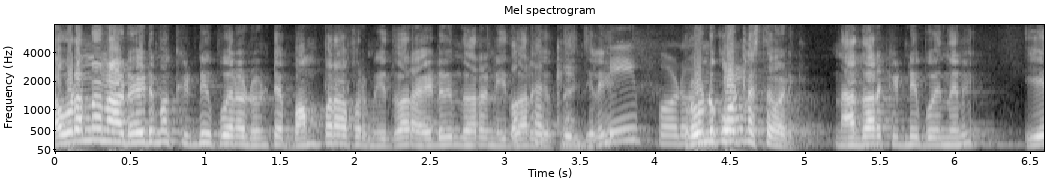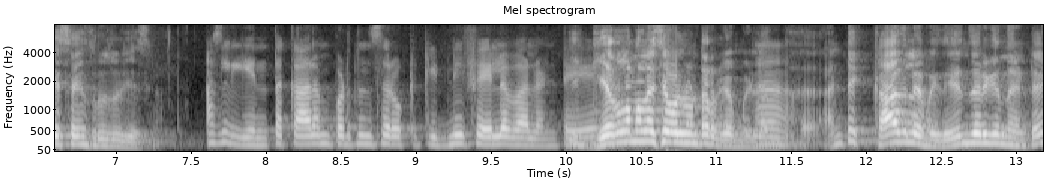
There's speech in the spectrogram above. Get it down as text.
ఎవడన్నా నా డైట్ మా కిడ్నీ పోయినాడు ఉంటే బంపర్ ఆఫర్ మీ ద్వారా ఐడిన్ ద్వారా నీ ద్వారా అంజలి. పోవడం రెండు కోట్లు ఇస్తా వాడికి. నా ద్వారా కిడ్నీ పోయిందని ఏ సైన్స్ రుజువు చేసిన. అసలు ఎంత కాలం పడుతుంది సార్ ఒక కిడ్నీ ఫెయిల్ అవ్వాలంటే? ఈ గీదల మలేసే వాళ్ళు ఉంటారు కదా వీళ్ళంతా. అంటే కాదులే ఇది ఏం జరిగిందంటే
